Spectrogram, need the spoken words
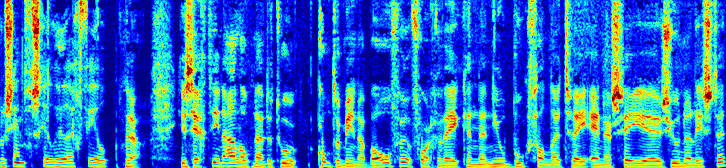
verschil heel erg veel. Ja. Je zegt in aanloop naar de Tour komt er meer naar boven. Vorige week een, eh, nieuw boek van eh, twee NRC-journalisten...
